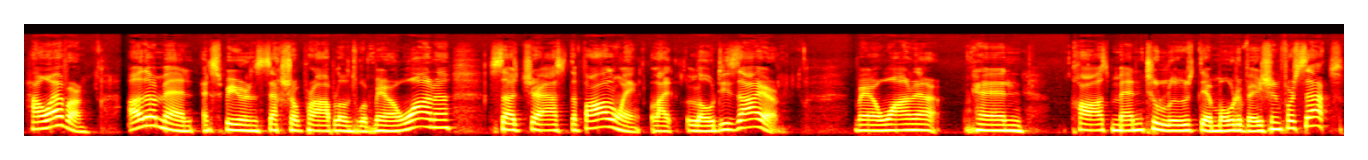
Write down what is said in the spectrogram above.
However, other men experience sexual problems with marijuana, such as the following, like low desire, marijuana can cause men to lose their motivation for sex.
